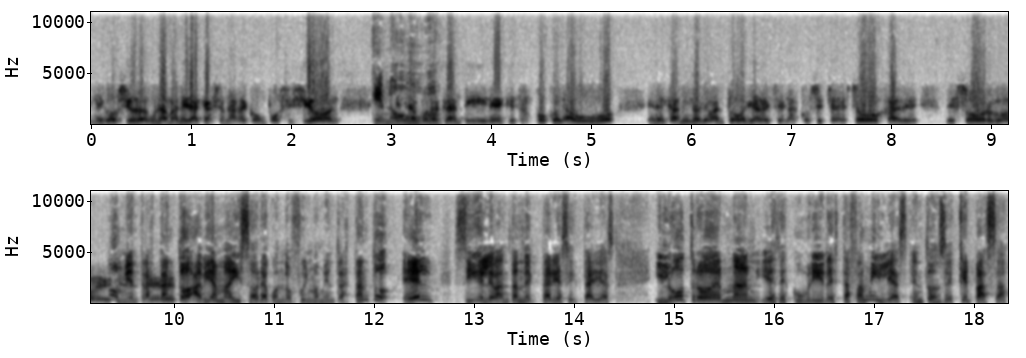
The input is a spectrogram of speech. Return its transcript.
negoció de alguna manera que haya una recomposición, que no hubo. plantines, que tampoco la hubo, en el camino levantó varias veces las cosechas de soja, de, sorgo, de... No, mientras tanto, había maíz ahora cuando fuimos, mientras tanto, él sigue levantando hectáreas y hectáreas. Y lo otro, Hernán, y es descubrir estas familias. Entonces, ¿qué pasa?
